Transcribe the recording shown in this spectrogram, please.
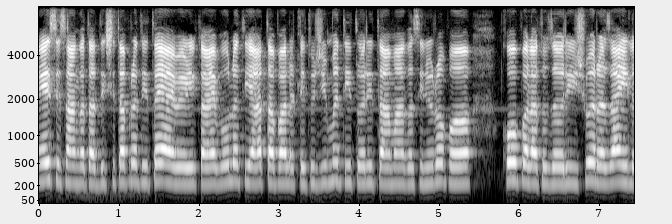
ऐसे सांगता दीक्षिता प्रती तयावेळी काय बोलती आता पालटली तुझी मती. त्वरिता मागसी निरोप. कोपला तुझवरी ईश्वर जाईल.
